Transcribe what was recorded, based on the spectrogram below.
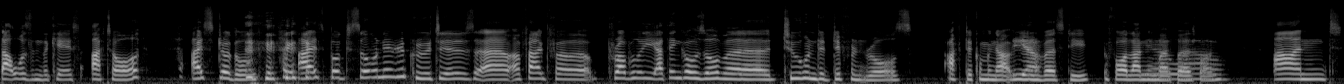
that wasn't the case at all. I struggled. I spoke to so many recruiters. Uh, in fact, for probably, I think it was over 200 different roles after coming out of Yeah. university before landing my first wow. one. And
